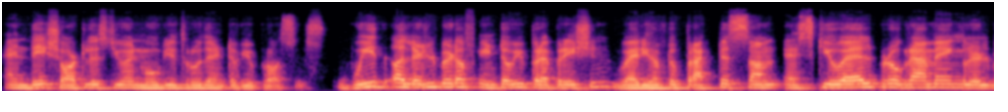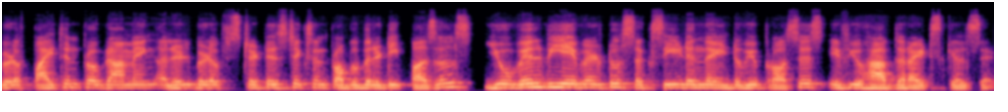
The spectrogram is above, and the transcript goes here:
and they shortlist you and move you through the interview process. With a little bit of interview preparation where you have to practice some sql programming a little bit of python programming a little bit of statistics and probability puzzles you will be able to succeed in the interview process if you have the right skill set.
